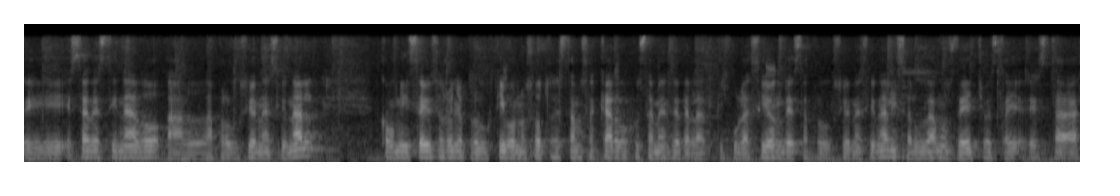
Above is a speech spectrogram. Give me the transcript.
eh, está destinado a la producción nacional como Ministerio de Desarrollo Productivo nosotros estamos a cargo justamente de la articulación de esta producción nacional y saludamos de hecho esta, esta,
